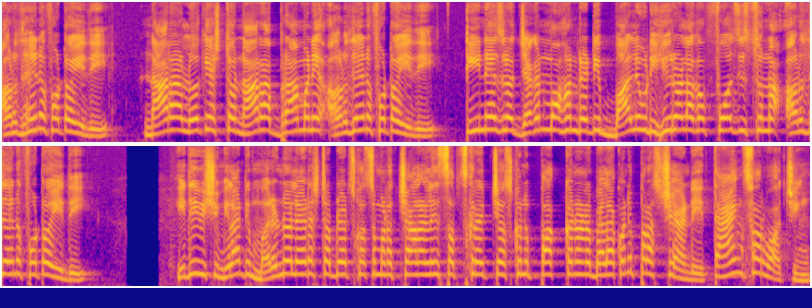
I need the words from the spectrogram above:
అరుదైన ఫోటో ఇది. నారా లోకేష్తో నారా బ్రాహ్మణి అరుదైన ఫోటో ఇది. టీనేజ్లో జగన్మోహన్ రెడ్డి బాలీవుడ్ హీరోలాగా ఫోజ్ ఇస్తున్న అరుదైన ఫోటో ఇది. ఇదే విషయం. ఇలాంటి మరెన్నో లేటెస్ట్ అప్డేట్స్ కోసం మన ఛానల్ని సబ్స్క్రైబ్ చేసుకుని పక్కన ఉన్న ఐకాన్ని ప్రెస్ చేయండి. Thanks for watching.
